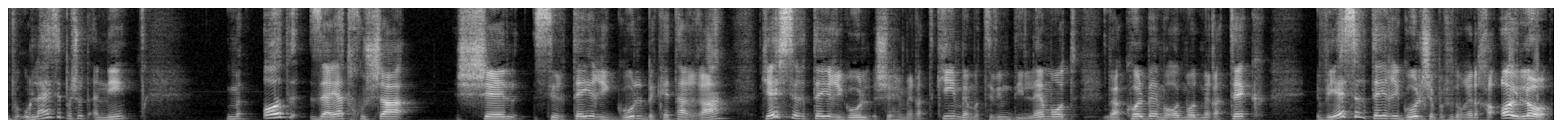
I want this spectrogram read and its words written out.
ואולי זה פשוט אני, מאוד זה היה תחושה של סרטי ריגול בקטע רע, כי יש סרטי ריגול שהם מרתקים והם מציבים דילמות והכל בהם מאוד מאוד מרתק. ויש סרטי ריגול שפשוט אומרים לך, אוי לא,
